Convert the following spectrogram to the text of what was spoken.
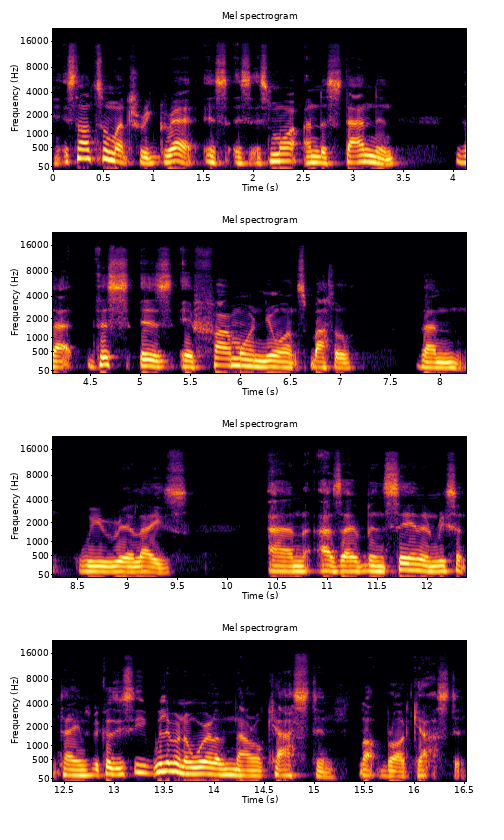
it's not so much regret, it's, it's, it's more understanding that this is a far more nuanced battle than we realize. And as I've been saying in recent times, because you see, we live in a world of narrowcasting, not broadcasting.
